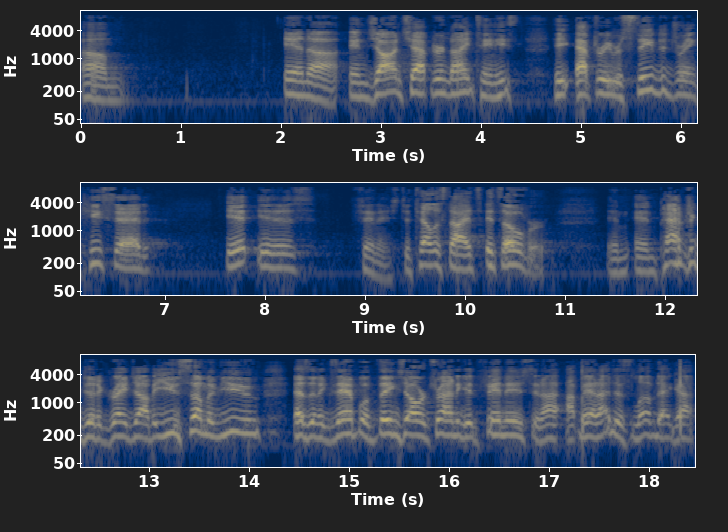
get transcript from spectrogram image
um, in, uh, in John chapter 19, he's, he, after he received a drink, he said, it is finished. To tell us that it's, it's over. And, and Patrick did a great job. He used some of you as an example of things y'all were trying to get finished. And I, I man, I just love that guy.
